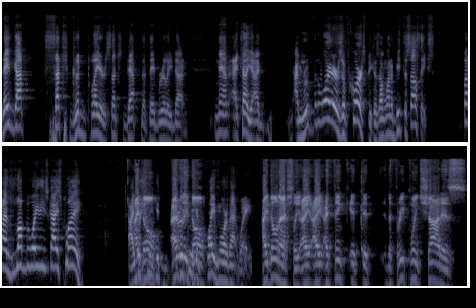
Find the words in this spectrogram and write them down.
they've got such good players, such depth that they've really done. Man, I tell you, I, I'm rooting for the Warriors, of course, because I want to beat the Celtics. But I love the way these guys play. I, I wish don't. we could. I wish really we could don't. play more that way. I don't actually. I I, I think it, it the three point shot is.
